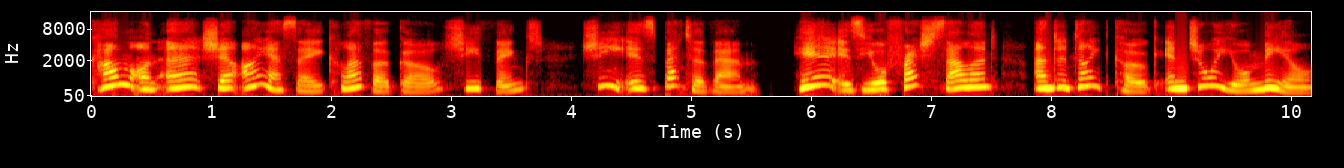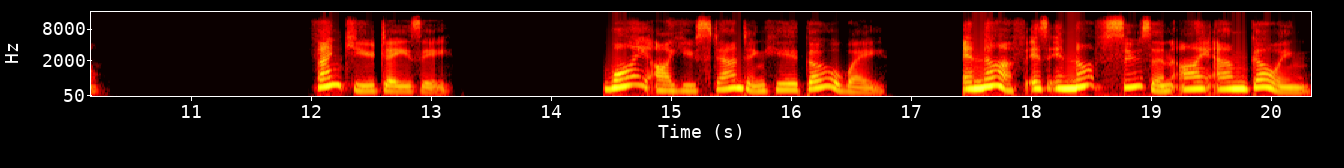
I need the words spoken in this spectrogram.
Come on, air, share is a clever girl. She thinks she is better than. Here is your fresh salad and a Diet Coke. Enjoy your meal. Thank you, Daisy. Why are you standing here? Go away. Enough is enough, Susan. I am going.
